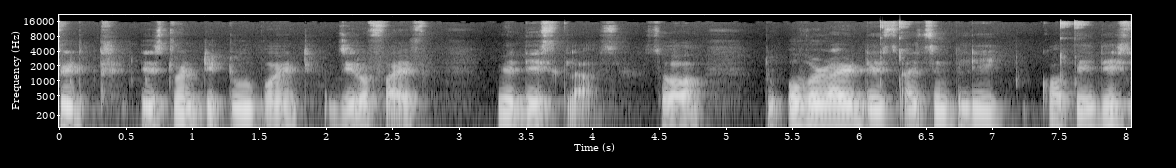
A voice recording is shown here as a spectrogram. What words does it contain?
width is 22.05 with this class so to override this I simply copy this.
